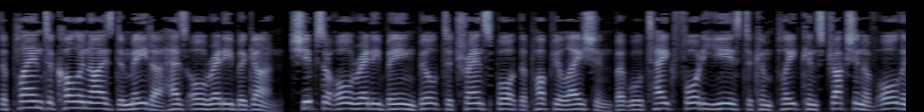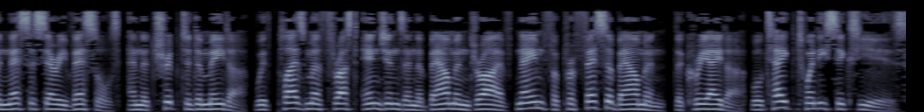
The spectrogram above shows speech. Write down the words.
The plan to colonize Demeter has already begun, ships are already being built to transport the population but will take 40 years to complete construction of all the necessary vessels, and the trip to Demeter, with plasma thrust engines and the Bauman drive named for Professor Bauman, the creator will take 26 years.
